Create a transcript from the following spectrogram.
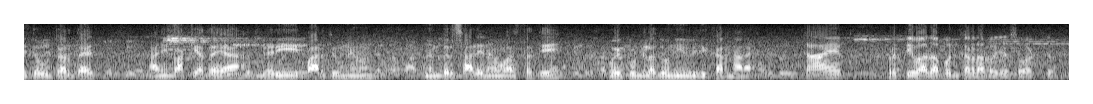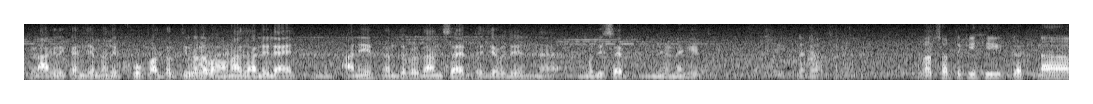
इथं उतरत आहेत आणि बाकी आता ह्या घरी पार्थिव नेऊन नंतर साडेनऊ वाजता ते वैकुंठला दोन्ही विधी करणार आहे. काय प्रतिवाद आपण करायला पाहिजे असं वाटतं? नागरिकांच्या मध्ये खूप आता तीव्र भावना झालेल्या आहेत. आणि पंतप्रधान साहेब त्याच्यामध्ये न- मोदी साहेब निर्णय घेतील. धन्यवाद. मला असं वाटतं की ही घटना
